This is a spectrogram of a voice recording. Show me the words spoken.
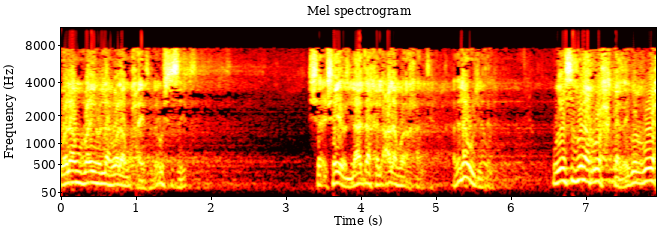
ولا مبين له ولا محيط له. وش يصير؟ شيء لا داخل العالم ولا خارجه. هذا لا وجود له. ويصفون الروح كذا. يقول الروح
